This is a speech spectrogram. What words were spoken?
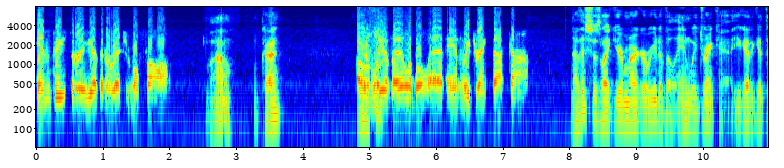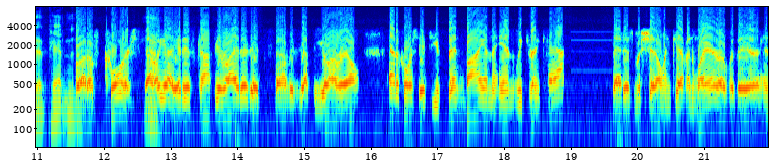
MP3 of an original song. Wow. Okay. Only available at andwedrink.com. Now this is like your Margaritaville, and we drink. uh, You got to get that patented. But of course, Yeah. oh yeah, it is copyrighted. It's uh, we've got the URL, and of course, if you've been buying the "And We Drink" hat, that is Michelle and Kevin Ware over there in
